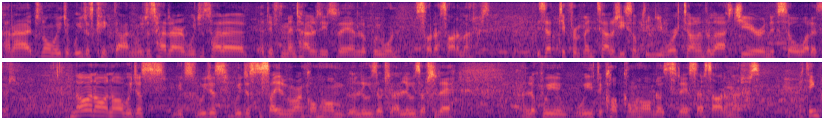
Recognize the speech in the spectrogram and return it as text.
And uh, you know, we, we just kicked on. We just had our we just had a, a, different mentality today, and look, we won. So that's all that matters. Is that different mentality something you worked on in the last year? And if so, what is it? No, no, no. We just we just we just, we just decided we weren't coming home a loser a loser today. And look, we we have the cup coming home with us today, so that's all that matters. I think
